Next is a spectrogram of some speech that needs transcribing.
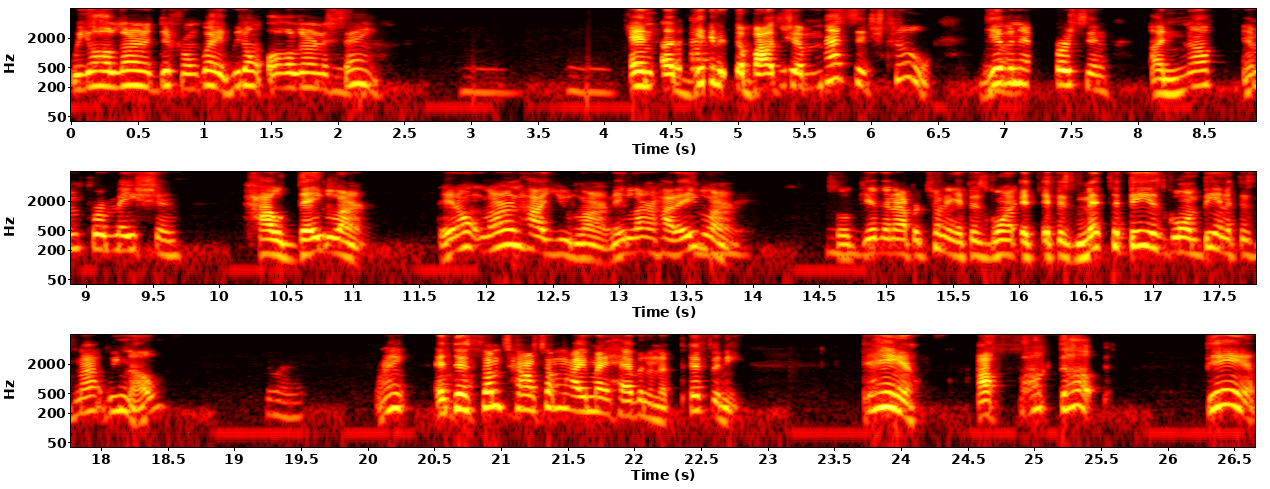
We all learn a different way. We don't all learn the mm-hmm. same. Mhm. And again, it's about your message too. Giving that person enough information how they learn. They don't learn how you learn. They learn how they mm-hmm. learn. So mm-hmm. give them an opportunity. If it's going, if, if it's meant to be, it's going to be. And if it's not, we know. Right. right? And then sometimes somebody might have an epiphany. Damn, I fucked up. Damn,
